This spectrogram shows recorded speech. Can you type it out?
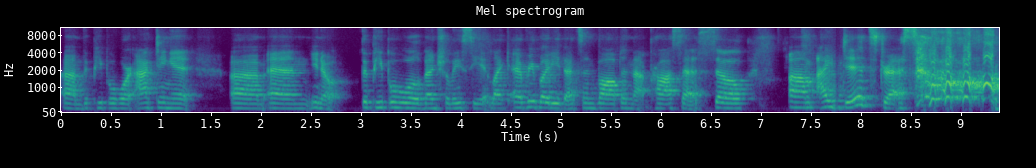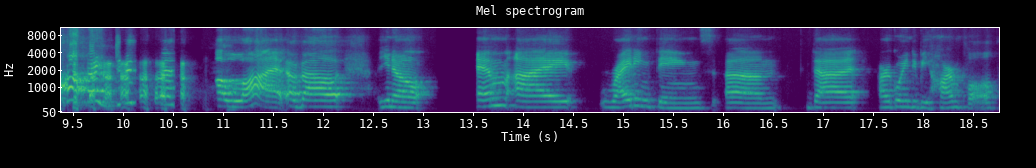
um, the people who are acting it, um, and you know the people who will eventually see it, like everybody that's involved in that process. So um, I did stress. I did stress a lot about you know am I writing things um, that are going to be harmful,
